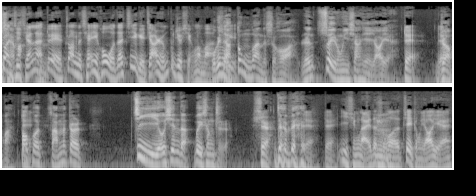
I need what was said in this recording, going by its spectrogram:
赚起钱来？对，赚了钱以后我再寄给家人不就行了吗？我跟你讲，动乱的时候啊，人最容易相信谣言，对，你知道吧？包括咱们这儿记忆犹新的卫生纸。是 对不对？对对，疫情来的时候，这种谣言，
